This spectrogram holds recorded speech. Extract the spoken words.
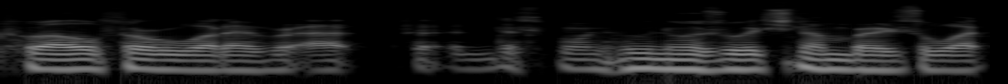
12th or whatever at, at this point. Who knows which number is what.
